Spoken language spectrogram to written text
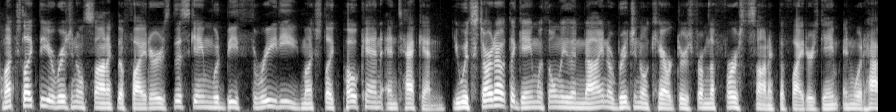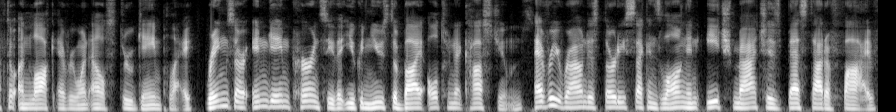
Much like the original Sonic the Fighters, this game would be 3D much like Pokken and Tekken. You would start out the game with only the 9 original characters from the first Sonic the Fighters game and would have to unlock everyone else through gameplay. Rings are in-game currency that you can use to buy alternate costumes. Every round is 30 seconds long and each match is best out of 5.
